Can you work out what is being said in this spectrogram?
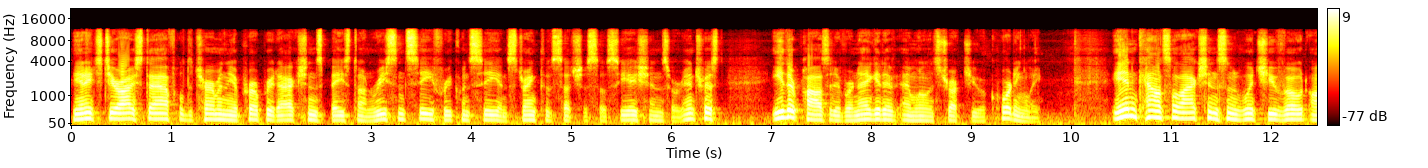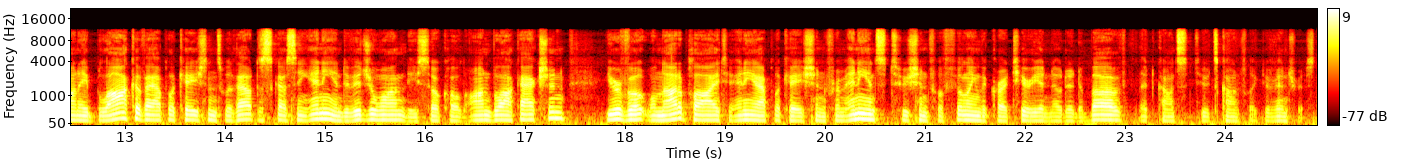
The NHGRI staff will determine the appropriate actions based on recency, frequency, and strength of such associations or interest, either positive or negative, and will instruct you accordingly. In council actions in which you vote on a block of applications without discussing any individual one, the so-called en-bloc action, your vote will not apply to any application from any institution fulfilling the criteria noted above that constitutes conflict of interest.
